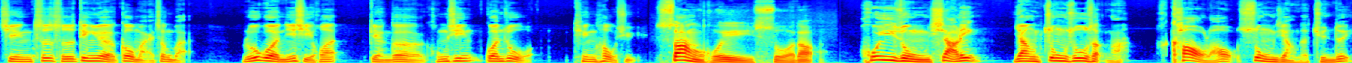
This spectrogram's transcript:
请支持订阅、购买正版。如果你喜欢，点个红心，关注我，听后续。上回说到，徽宗下令让中书省啊犒劳宋江的军队，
